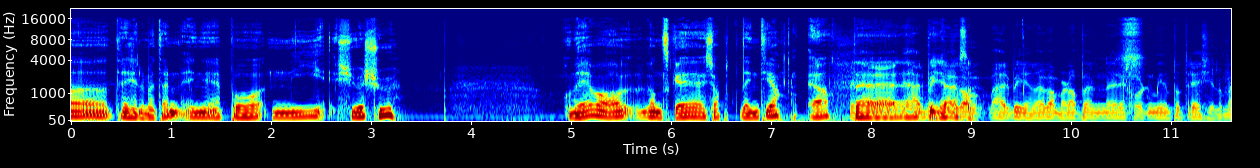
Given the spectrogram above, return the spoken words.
eh, tre kilometeren den er på 9.27. Og det var ganske kjapt den tida. Ja, Det her, her, begynner jeg, her begynner jeg gammel. da, på en Rekorden min på tre km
